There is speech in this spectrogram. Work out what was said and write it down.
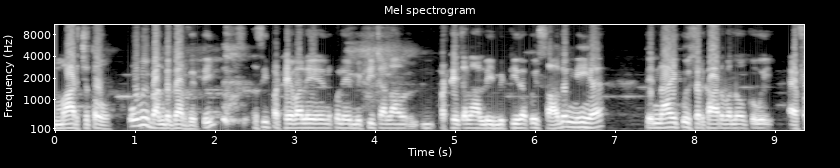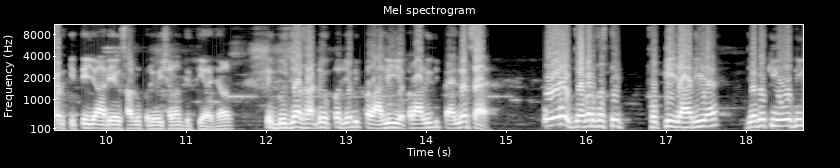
ਮਾਰਚ ਤੋਂ ਉਹ ਵੀ ਬੰਦ ਕਰ ਦਿੱਤੀ। ਅਸੀਂ ਪੱਠੇ ਵਾਲੇ ਕੋਲੇ ਮਿੱਟੀ ਚਲਾ, ਪੱਠੇ ਚਲਾਉਣ ਲਈ ਮਿੱਟੀ ਦਾ ਕੋਈ ਸਾਧਨ ਨਹੀਂ ਹੈ ਤੇ ਨਾ ਹੀ ਕੋਈ ਸਰਕਾਰ ਵੱਲੋਂ ਕੋਈ ਐਫਰਟ ਕੀਤੀ ਜਾ ਰਹੀ ਹੈ ਕਿ ਸਾਨੂੰ ਪਰਮਿਸ਼ਨਾਂ ਦਿੱਤੀਆਂ ਜਾਣ। ਤੇ ਦੂਜਾ ਸਾਡੇ ਉੱਪਰ ਜਿਹੜੀ ਪਰਾਲੀ ਹੈ, ਪਰਾਲੀ ਦੀ ਪੈਲਟਸ ਹੈ, ਉਹ ਜ਼ਬਰਦਸਤੀ ਫੁੱਕੀ ਜਾ ਰਹੀ ਹੈ। ਜਦੋਂ ਕਿ ਉਹਦੀ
